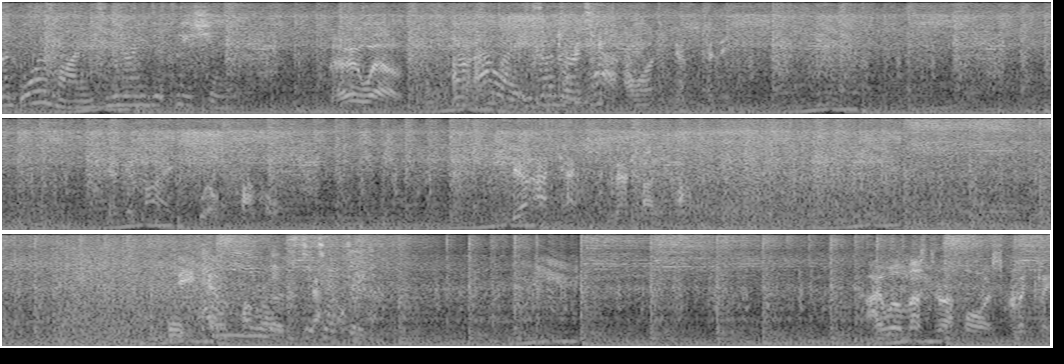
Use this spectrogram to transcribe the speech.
An ore mine's nearing depletion. Very well. Our ally is under attack. Our destiny. Their demise will follow. Their attacks not come. The units detected. I will muster a force quickly.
